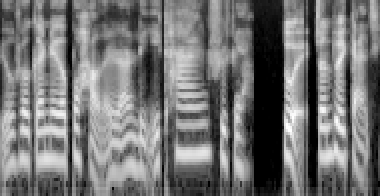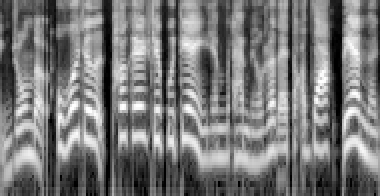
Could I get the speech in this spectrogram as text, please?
比如说跟这个不好的人离开是这样，对，针对感情中的，我会觉得抛开这部电影先不谈，比如说在大家普遍的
